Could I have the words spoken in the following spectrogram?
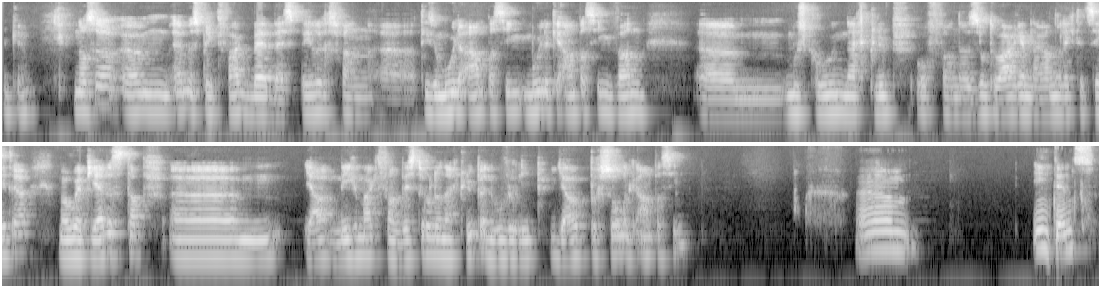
Oké. Nossa, um, men spreekt vaak bij, bij spelers van het is een moeilijke aanpassing, moeilijke aanpassing van um, Moeskroen naar Club of van uh, Zultuarium naar Anderlecht, et cetera. Maar hoe heb jij de stap um, ja, meegemaakt van Westerlo naar Club en hoe verliep jouw persoonlijke aanpassing? Intens.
